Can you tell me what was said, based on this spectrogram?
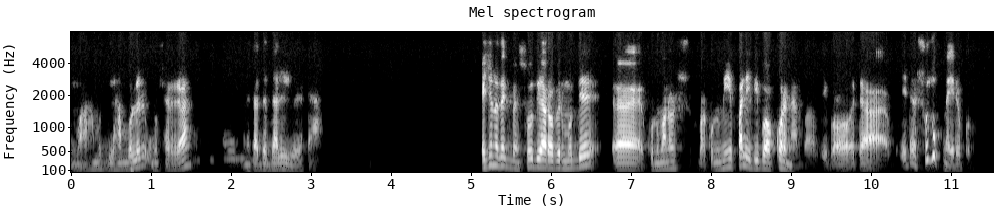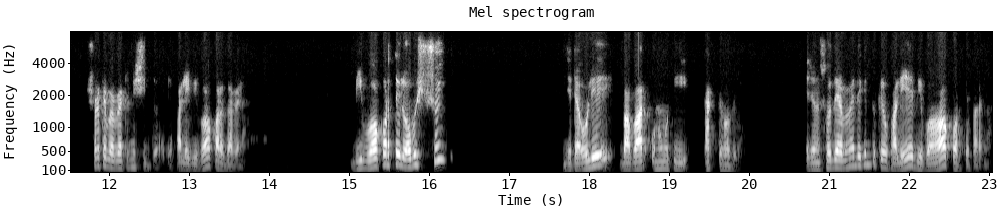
ইমাম আহমদুল হাম্বলের অনুসারীরা মানে তাদের দালিল এটা এই জন্য দেখবেন সৌদি আরবের মধ্যে কোনো মানুষ বা কোনো মেয়ে পালিয়ে বিবাহ করে না, বা বিবাহ এটা এটা সুযোগ নাই এরকম। সরকারি ভাবে এটা নিষিদ্ধ, যে পালিয়ে বিবাহ করা যাবে না। বিবাহ করতে হলে অবশ্যই যেটা ওলি বাবার অনুমতি থাকতে হবে। এই জন্য সৌদি আরবের মধ্যে কিন্তু কেউ পালিয়ে বিবাহ করতে পারে না।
